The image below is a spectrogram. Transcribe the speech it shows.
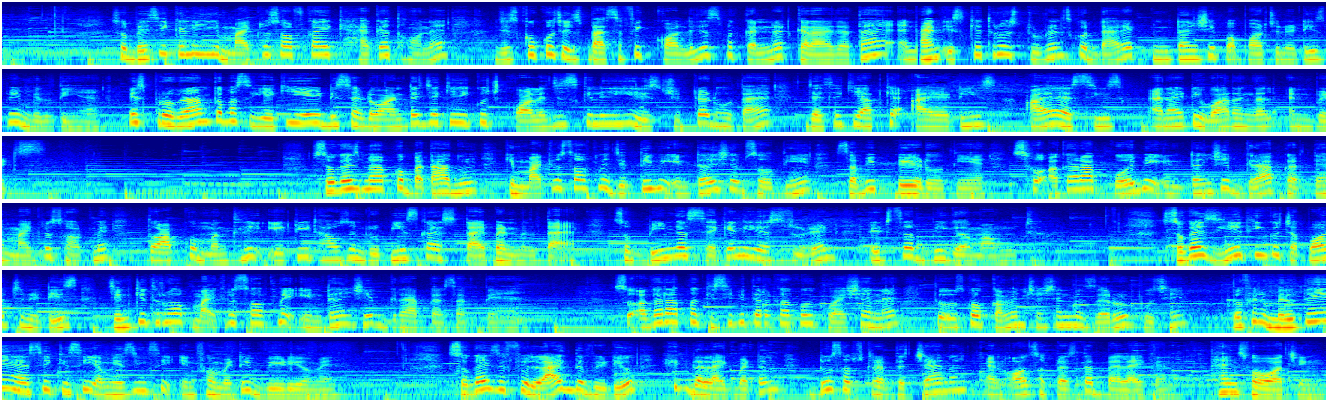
so basically ये माइक्रोसॉफ्ट का एक हैकेथॉन है, जिसको कुछ स्पेसिफिक कॉलेजेस में कंडक्ट कराया जाता है एंड इसके थ्रू स्टूडेंट्स को डायरेक्ट इंटर्नशिप अपॉर्चुनिटीज़ भी मिलती हैं। इस प्रोग्राम का बस ये कि ये डिसएडवांटेज है कि कुछ कॉलेजेस के लिए ही रिस्ट्रिक्टेड होता है, जैसे कि आपके I I Ts I S Cs N I T Warangal and BITS so so guys मैं आपको बता दूँ कि माइक्रोसॉफ्ट में जितनी भी इंटर्नशिप्स होती हैं सभी पेड होती हैं। सो so, अगर आप कोई भी इंटर्नशिप ग्रैप करते हैं माइक्रोसॉफ्ट में तो आपको मंथली एटी थाउज़ेंड रुपीज़ का स्टाइपेंड मिलता है। So being a second year student it's a big amount so guys ये थी कुछ अपॉर्चुनिटीज़ जिनके थ्रू आप माइक्रोसॉफ्ट में इंटर्नशिप ग्रैप कर सकते हैं। सो so, अगर आपका किसी भी तरह का कोई क्वेश्चन है तो उसको कमेंट सेशन में ज़रूर पूछें। तो फिर मिलते हैं ऐसी किसी अमेजिंग सी इन्फॉर्मेटिव वीडियो में। So guys, if you like the video, hit the like button, do subscribe the channel and also press the bell icon. Thanks for watching.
